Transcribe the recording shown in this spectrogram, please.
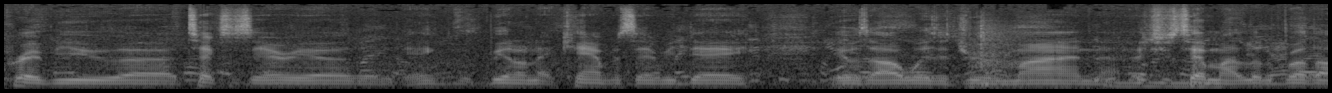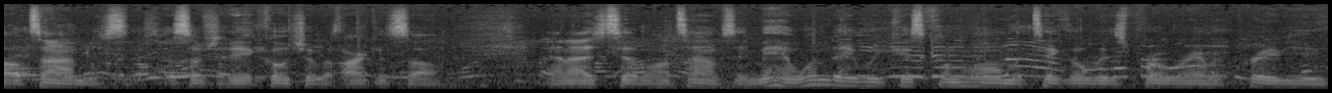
Prairie View, uh, Texas area, and, and being on that campus every day, it was always a dream of mine. I used to tell my little brother all the time, he's associate head coach at Arkansas, and I just tell him all the time, say, man, one day we kids come home and take over this program at Prairie View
